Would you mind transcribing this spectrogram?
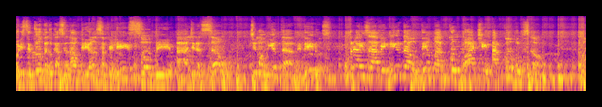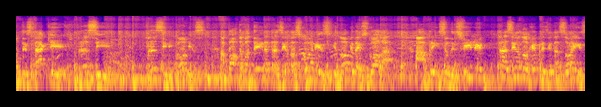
o Instituto Educacional Criança Feliz, sob a direção de Laurita Medeiros, traz à avenida o tema Combate à Corrupção. Com destaque, Franci, Francine Gomes, a porta-bandeira trazendo as cores e nome da escola. Abrem seu desfile trazendo representações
